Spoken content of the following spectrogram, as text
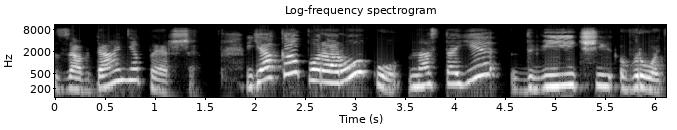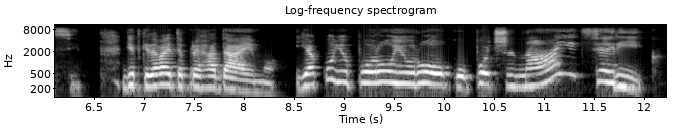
завдання перше. Яка пора року настає двічі в році? Дітки, давайте пригадаємо, якою порою року починається рік,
